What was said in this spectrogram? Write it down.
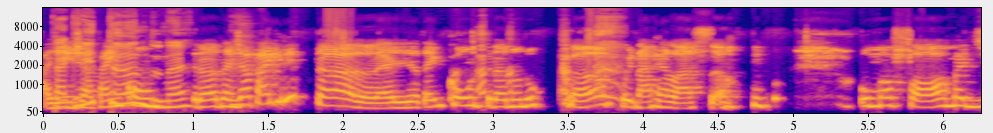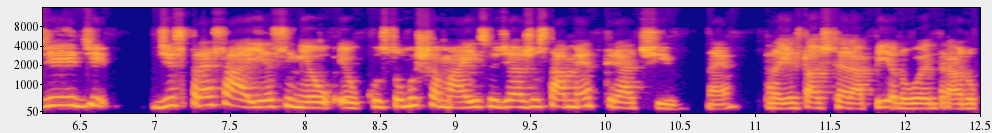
a tá gente gritando, já tá encontrando, né? a gente já tá gritando, né? A gente já tá encontrando no campo e na relação uma forma de, de, de expressar. E assim, eu, eu costumo chamar isso de ajustamento criativo, né? Para gestalt terapia, não vou entrar no,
